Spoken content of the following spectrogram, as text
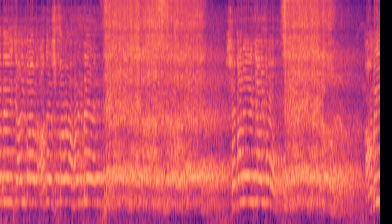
যেখানেই যাইবার আদেশ করা হইবে। সেখানেই যাইব। আমি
